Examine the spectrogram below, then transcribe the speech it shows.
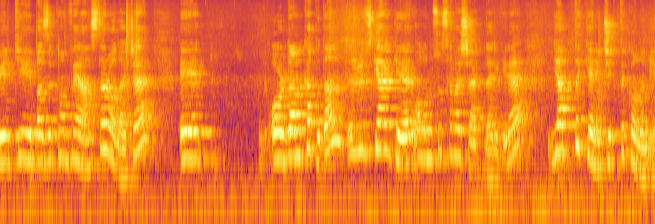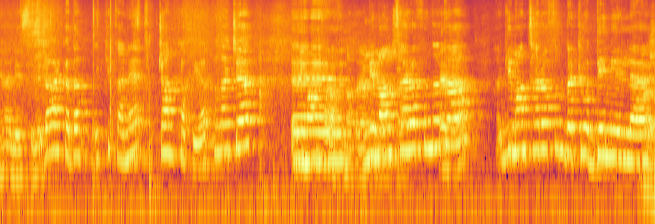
belki bazı konferanslar olacak. E, oradan kapıdan rüzgar girer, olumsuz hava şartları girer. Yaptık yani çıktık onun ihalesini de arkadan iki tane cam kapı yapılacak. Liman E, tarafına da yapılacak. Liman tarafına da Evet. liman tarafındaki o demirler, Evet.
